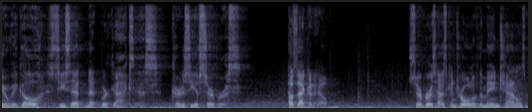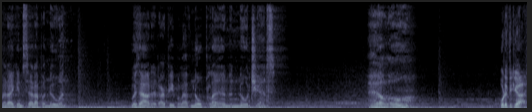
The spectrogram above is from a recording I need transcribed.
Here we go. C-Sec network access. Courtesy of Cerberus. How's that gonna help? Cerberus has control of the main channels, but I can set up a new one. Without it, our people have no plan and no chance. Hello. What have you got?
